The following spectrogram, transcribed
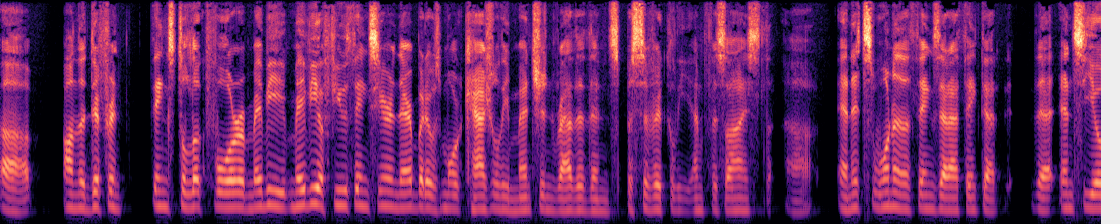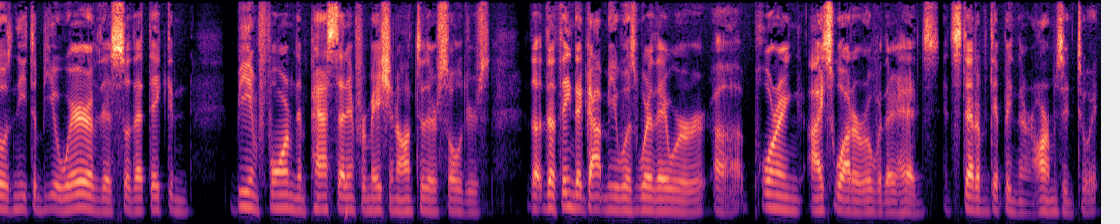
uh, on the different things to look for maybe maybe a few things here and there but it was more casually mentioned rather than specifically emphasized uh, and it's one of the things that I think that that NCOs need to be aware of this so that they can be informed and pass that information on to their soldiers the the thing that got me was where they were uh, pouring ice water over their heads instead of dipping their arms into it.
